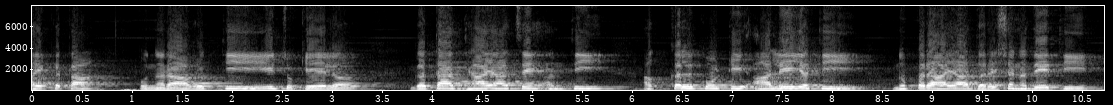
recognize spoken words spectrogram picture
ऐकता पुनरावृत्ती चुकेल. गताध्यायाचे अंती अक्कलकोटी आले यती. नुपराया दर्शन देती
